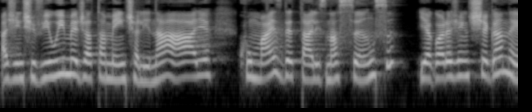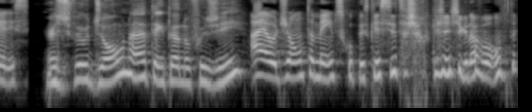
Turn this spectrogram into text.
A gente viu imediatamente ali na área, com mais detalhes na Sansa, e agora a gente chega neles. A gente viu o John, né, tentando fugir. Ah, é, o John também, desculpa, esqueci do John que a gente gravou ontem.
